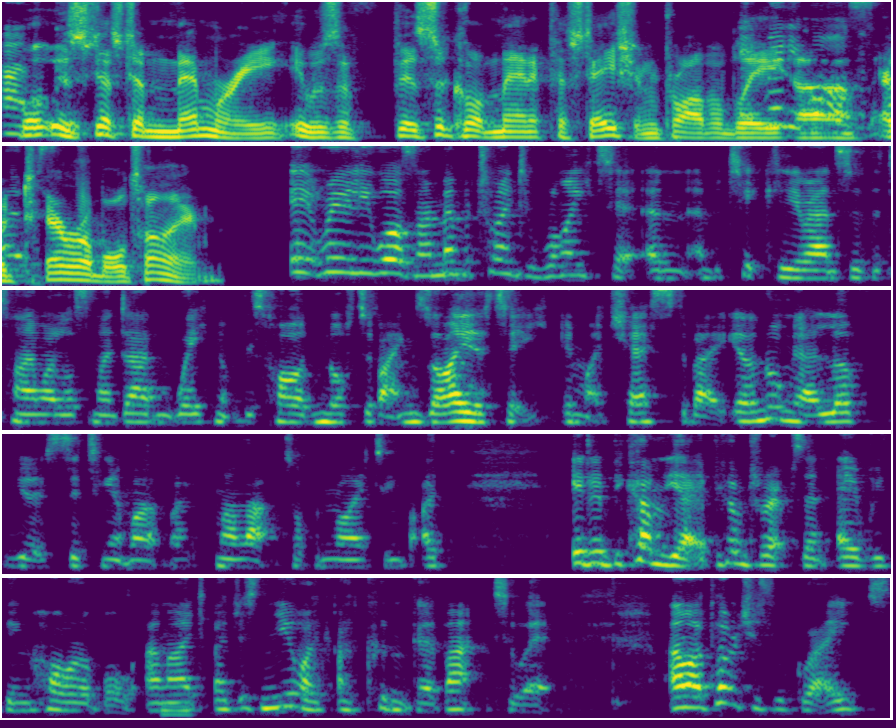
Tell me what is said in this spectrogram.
And well, it was just a memory. It was a physical manifestation, probably really uh, a terrible time. It really was. And I remember trying to write it, and, and particularly around sort of the time I lost my dad and waking up with this hard knot of anxiety in my chest about. You know, normally I love, you know, sitting at my, my, my laptop and writing, but I it had become yeah it had become to represent everything horrible and i, I just knew I, I couldn't go back to it. And my publishers were great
